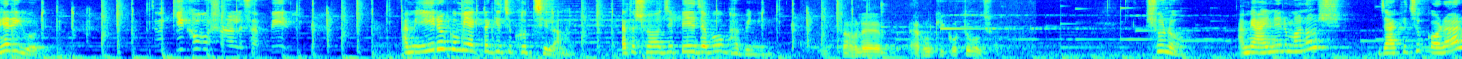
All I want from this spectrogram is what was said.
ভেরি গুড তুমি কি খবর শোনালে সাব্বির? আমি এইরকমই একটা কিছু খুঁজছিলাম। এত সহজে পেয়ে যাব ভাবিনি। তাহলে এখন কি করতে বলছো? শোনো আমি আইনের মানুষ যা কিছু করার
